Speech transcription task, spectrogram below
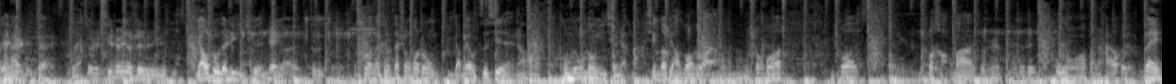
开始对对就是其实就是描述的是一群这个就是怎么说呢，就是在生活中比较没有自信，然后普普通通一群人吧，性格比较懦弱，然后可能生活，你说呃你说好吗？就是可能就是普普通通，反正还要为为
